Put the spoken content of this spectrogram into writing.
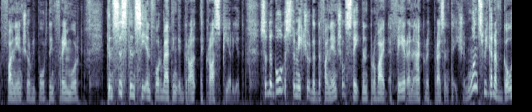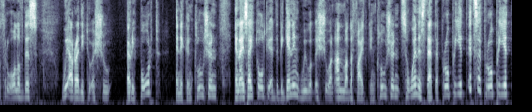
financial reporting framework, consistency in formatting across period. So the goal is to make sure that the financial statement provide a fair and accurate presentation. Once we kind of go through all of this, we are ready to issue a report and a conclusion. And as I told you at the beginning, we will issue an unmodified conclusion. So when is that appropriate? It's appropriate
